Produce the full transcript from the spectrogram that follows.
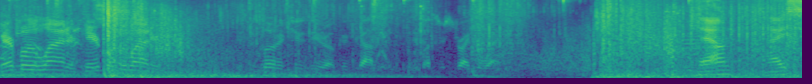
Careful of the ladder. Careful of the ladder. Loader 2-0, good copy. Cluster strike away. Down. Nice.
